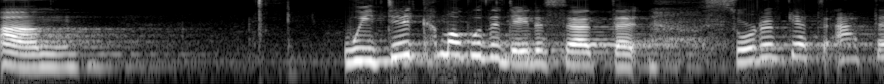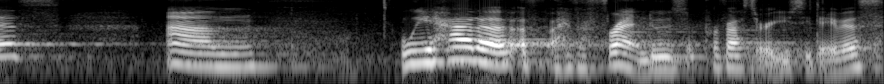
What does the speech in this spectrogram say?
Um, we did come up with a data set that sort of gets at this. Um, we had a, I have a friend who's a professor at UC Davis,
